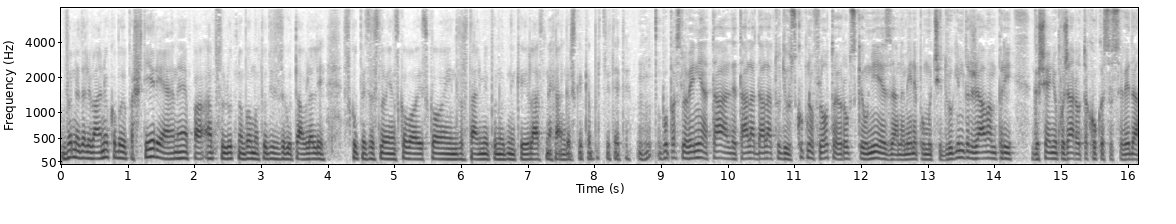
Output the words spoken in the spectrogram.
v nadaljevanju, ko bojo pa štirje, ne, pa absolutno bomo tudi zagotavljali skupaj za slovensko vojsko in z ostalimi ponudniki lastne hangarske kapacitete. Uh mhm. -huh. Bo pa Slovenija ta letala dala tudi v skupno floto Evropske unije za namene pomoči drugim državam pri gašenju požarov, tako kot so seveda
